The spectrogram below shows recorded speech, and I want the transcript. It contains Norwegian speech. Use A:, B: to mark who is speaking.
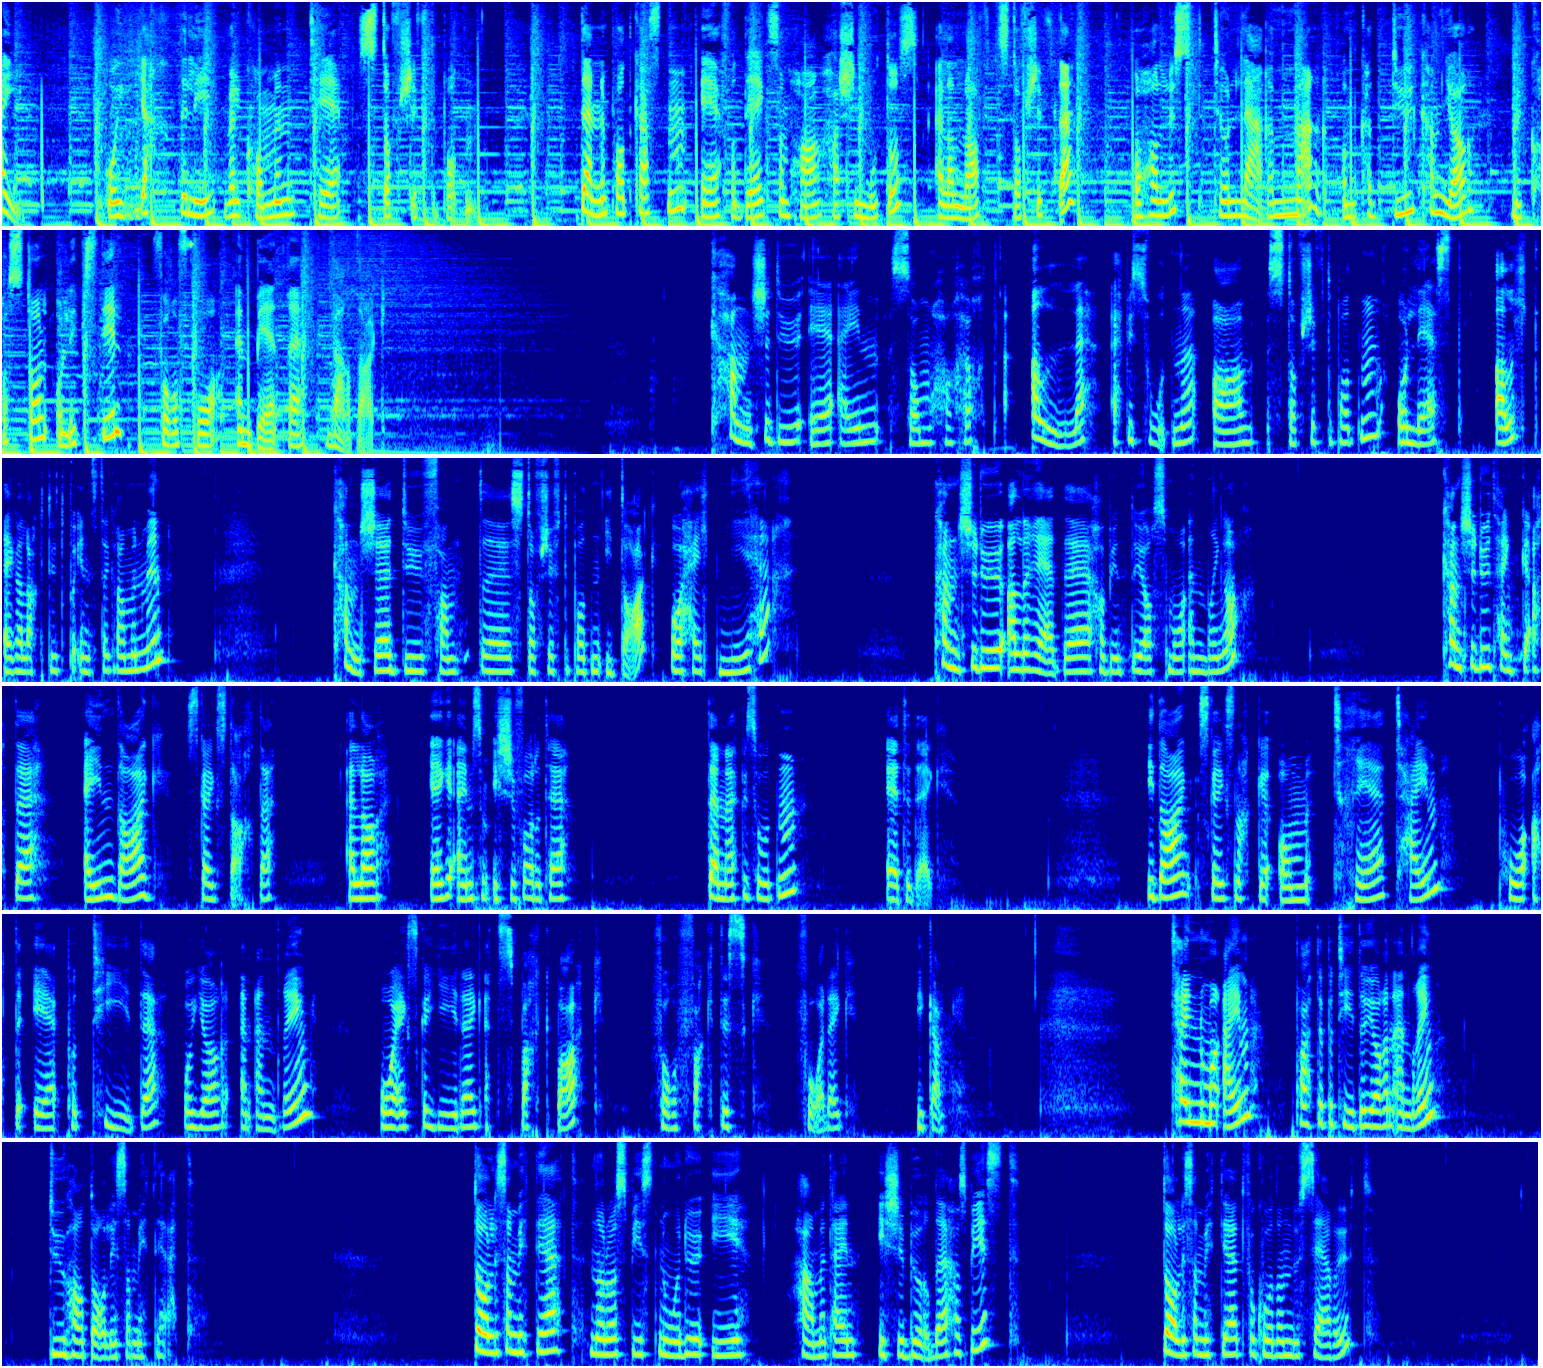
A: Hei, og hjertelig velkommen til Stoffskiftepodden. Denne podkasten er for deg som har hashimotos eller lavt stoffskifte, og har lyst til å lære mer om hva du kan gjøre med kosthold og livsstil for å få en bedre hverdag. Kanskje du er en som har hørt alle episodene av Stoffskiftepodden og lest alt jeg har lagt ut på Instagrammen min. Kanskje du fant eh, Stoffskiftepodden i dag og er helt ny her? Kanskje du allerede har begynt å gjøre små endringer? Kanskje du tenker at eh, en dag skal jeg starte, eller jeg er en som ikke får det til. Denne episoden er til deg. I dag skal jeg snakke om tre tegn på at det er på tide å gjøre en endring, og jeg skal gi deg et spark bak for å faktisk få deg i gang. Tegn nummer én på at det er på tide å gjøre en endring du har dårlig samvittighet. Dårlig samvittighet når du har spist noe du i hermetegn ikke burde ha spist. Dårlig samvittighet for hvordan du ser ut.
